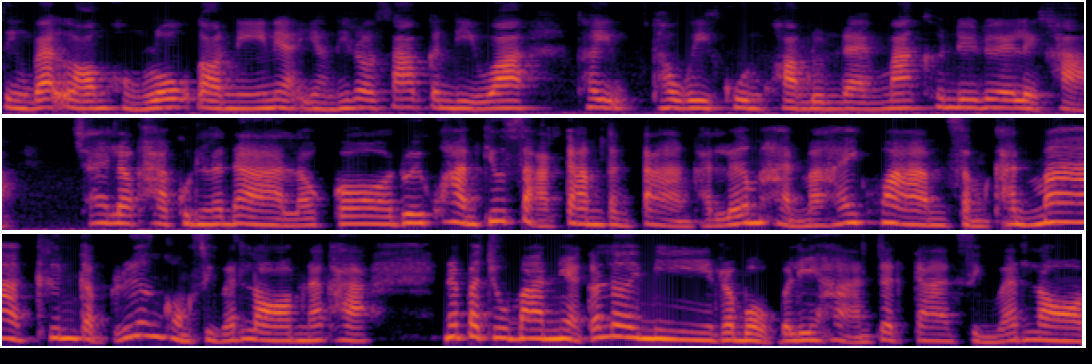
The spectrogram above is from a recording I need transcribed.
สิ่งแวดล้อมของโลกตอนนี้เนี่ยอย่างที่เราทราบกันดีว่าทวีคูณความรุนแรงมากขึ้นเรื่อยๆเลยค่ะ ใช่แล้วค่ะคุณระดาแล้วก็ด้วยความที่อุตสาหกรรมต่างๆ ค่ะ เริ่มหันมาให้ความสำคัญมากขึ้นกับเรื่องของสิ่งแวดล้อมนะคะ ในปัจจุบันเนี่ยก็เลยมีระบบบริหารจัดการสิ่งแวดล้อม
